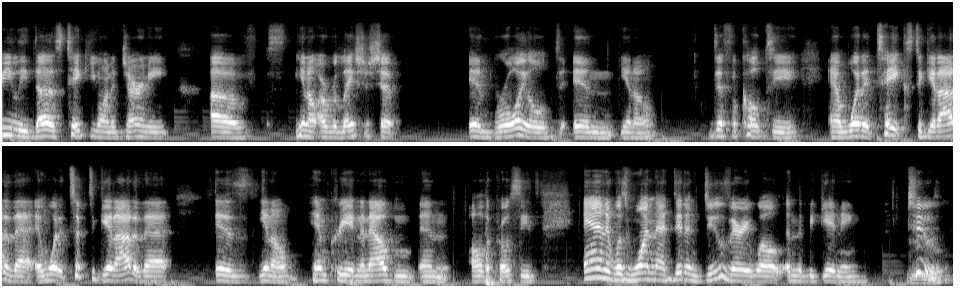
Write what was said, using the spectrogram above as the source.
really does take you on a journey of you know a relationship embroiled in you know difficulty and what it takes to get out of that and what it took to get out of that is you know him creating an album and all the proceeds. And it was one that didn't do very well in the beginning too.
